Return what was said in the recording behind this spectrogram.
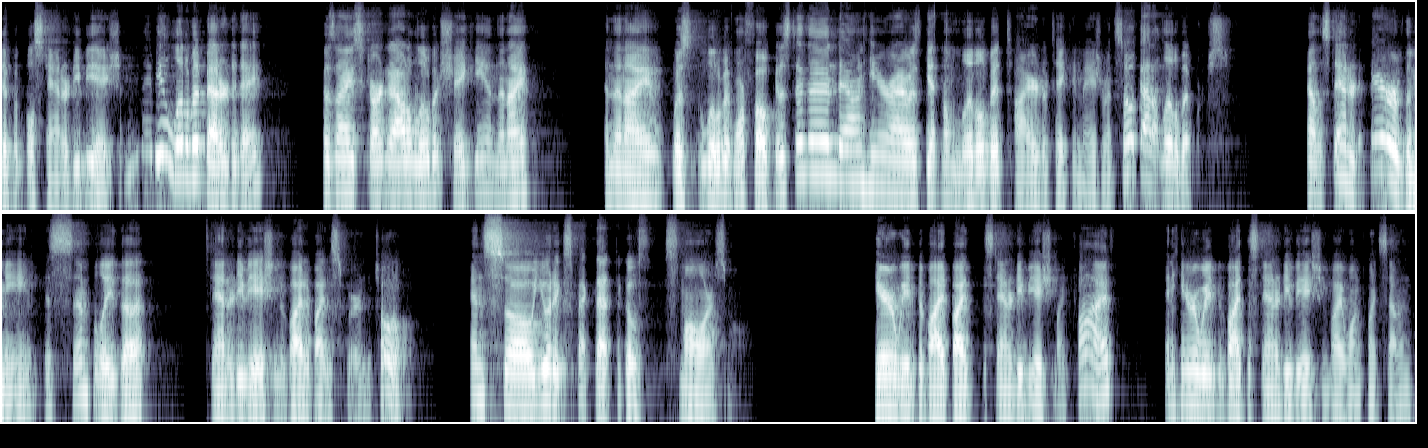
typical standard deviation, maybe a little bit better today because I started out a little bit shaky and then I and then I was a little bit more focused. And then down here, I was getting a little bit tired of taking measurements, so it got a little bit worse. Now, the standard error of the mean is simply the standard deviation divided by the square root of the total. And so you would expect that to go smaller and smaller. Here, we divide by the standard deviation by 5, and here we divide the standard deviation by 1.763,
